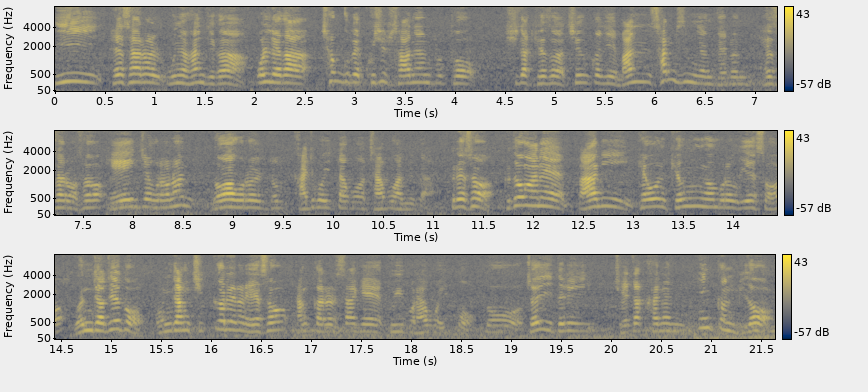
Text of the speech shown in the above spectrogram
이 회사를 운영한 지가 올해가 1994년부터 시작해서 지금까지 만 30년 되는 회사로서 개인적으로는 노하우를 좀 가지고 있다고 자부합니다. 그래서 그동안에 많이 해온 경험으로 위해서 원자재도 공장 직거래를 해서 단가를 싸게 구입을 하고 있고 또 저희들이 제작하는 인건비도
